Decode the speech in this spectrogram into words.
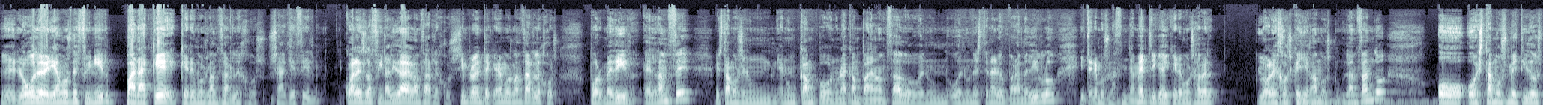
Eh, luego deberíamos definir para qué queremos lanzar lejos. O sea, qué decir, ¿cuál es la finalidad de lanzar lejos? Simplemente queremos lanzar lejos por medir el lance, estamos en un, en un campo, en una campa de lanzado en, un, o en un escenario para medirlo y tenemos una cinta métrica y queremos saber lo lejos que llegamos lanzando, o estamos metidos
